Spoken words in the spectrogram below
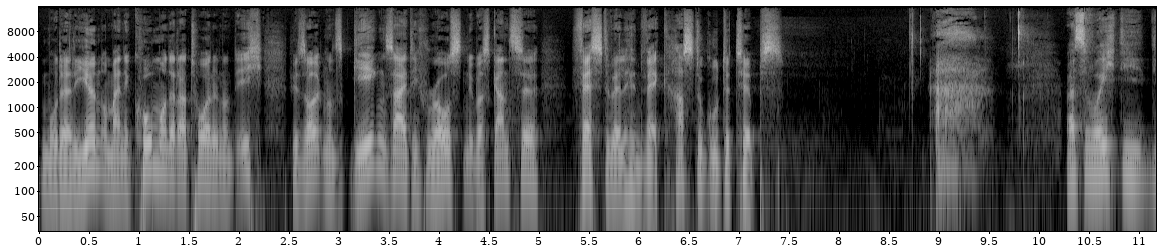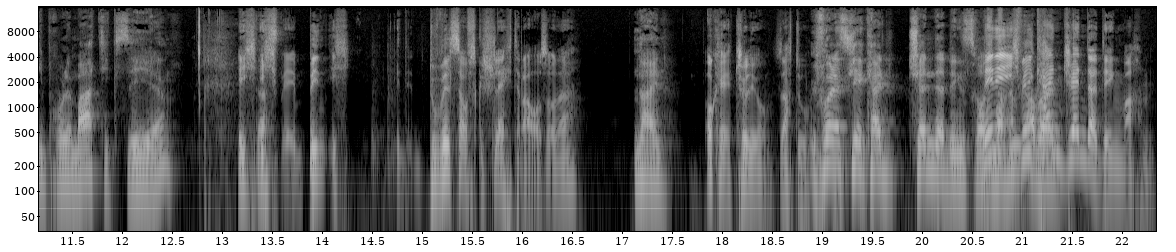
moderieren und meine Co-Moderatorin und ich, wir sollten uns gegenseitig roasten übers ganze Festival hinweg. Hast du gute Tipps? Weißt du, wo ich die, die Problematik sehe? Ich, ich äh, bin, ich, du willst aufs Geschlecht raus, oder? Nein. Okay, Entschuldigung, sag du. Ich wollte jetzt hier kein Gender-Dings draus Nee, nee, machen. ich will kein Gender-Ding machen.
